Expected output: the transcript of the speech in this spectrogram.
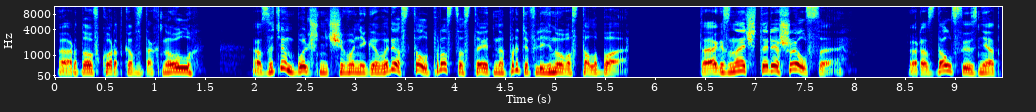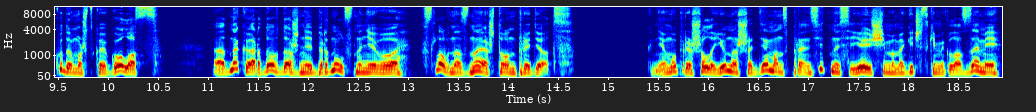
Ордов коротко вздохнул, а затем, больше ничего не говоря, стал просто стоять напротив ледяного столба. «Так значит, ты решился!» Раздался из ниоткуда мужской голос, однако Ордов даже не обернулся на него, словно зная, что он придёт. К нему пришёл юноша-демон с пронзительно сияющими магическими глазами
